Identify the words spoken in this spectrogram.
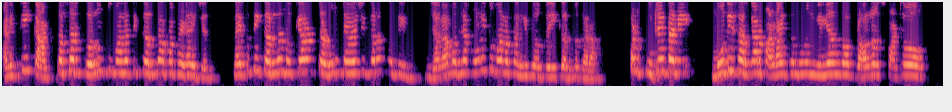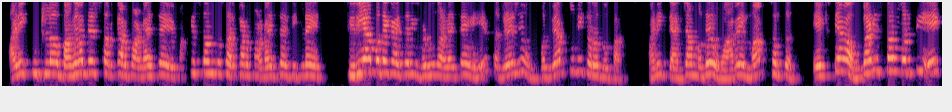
आणि ती काटकसर करून तुम्हाला ती कर्ज आता फेडायची नाहीतर ती कर्ज डोक्यावर चढवून ठेवायची गरज नव्हती. जगामधल्या कोणी तुम्हाला सांगितलं होतं ही कर्ज करा. पण कुठेतरी मोदी सरकार पाडायचं म्हणून मिलियन्स ऑफ डॉलर्स पाठव आणि कुठलं बांगलादेश सरकार पाडायचंय, पाकिस्तानचं सरकार पाडायचंय, तिकडे सिरियामध्ये काहीतरी घडवून आणायचंय. हे सगळे जे उपद्व्याप तुम्ही करत होता आणि त्याच्यामध्ये वारे माप खर्च. एकट्या अफगाणिस्तान वरती एक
